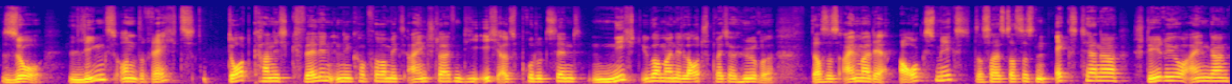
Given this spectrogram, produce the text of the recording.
So, links und rechts, dort kann ich Quellen in den Kopfhörermix einschleifen, die ich als Produzent nicht über meine Lautsprecher höre. Das ist einmal der AUX-Mix, das heißt, das ist ein externer Stereo-Eingang,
